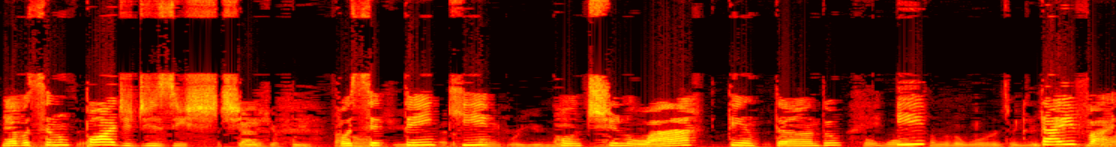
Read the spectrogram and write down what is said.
né? Você não pode desistir. Você tem que continuar tentando e daí vai.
